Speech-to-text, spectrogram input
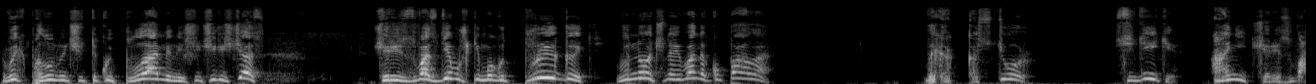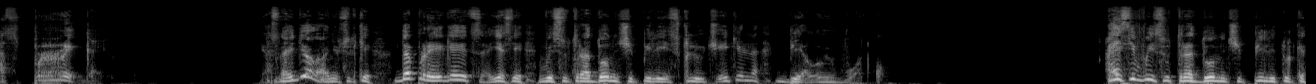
Вы к полуночи такой пламенный, что через час, через вас девушки могут прыгать в ночь на Ивана Купала. Вы как костер. Сидите, а они через вас прыгают. Ясное дело, они все-таки допрыгаются, если вы с утра до ночи пили исключительно белую водку. А если вы с утра до ночи пили только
